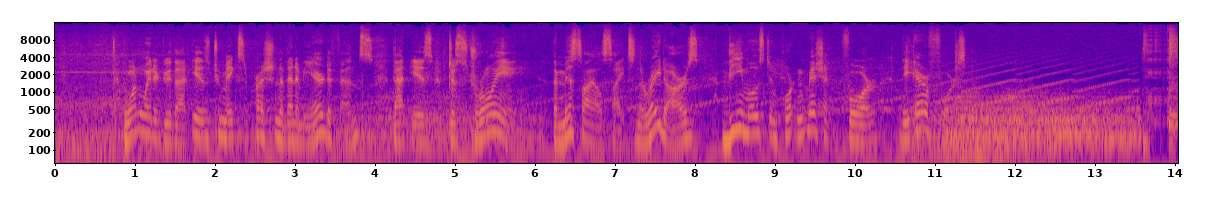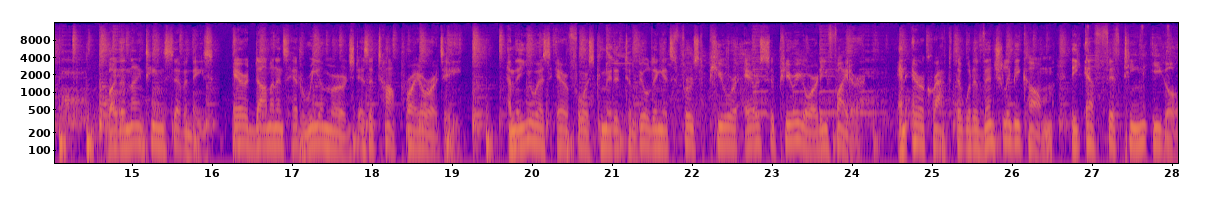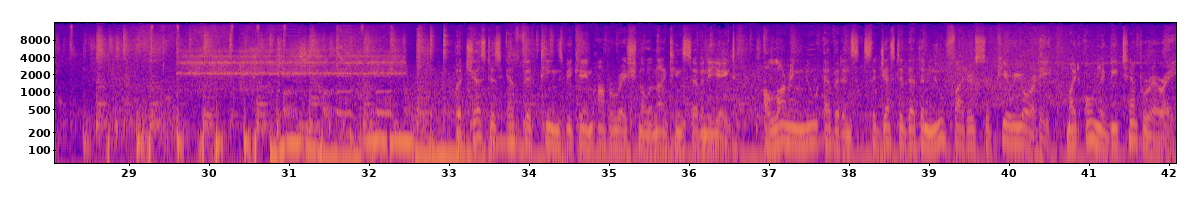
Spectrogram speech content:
One way to do that is to make suppression of enemy air defense, that is destroying the missile sites and the radars, the most important mission for the Air Force. By the 1970s, air dominance had re-emerged as a top priority and the U.S. Air Force committed to building its first pure air superiority fighter, an aircraft that would eventually become the F-15 Eagle. But just as F-15s became operational in 1978, alarming new evidence suggested that the new fighter's superiority might only be temporary.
